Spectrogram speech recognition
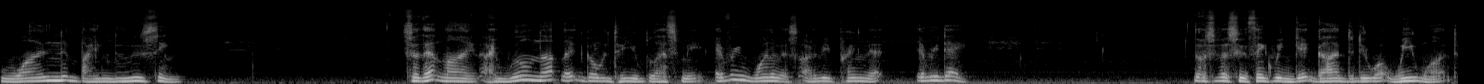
won by losing. So that line, I will not let go until you bless me, every one of us ought to be praying that every day. Those of us who think we can get God to do what we want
